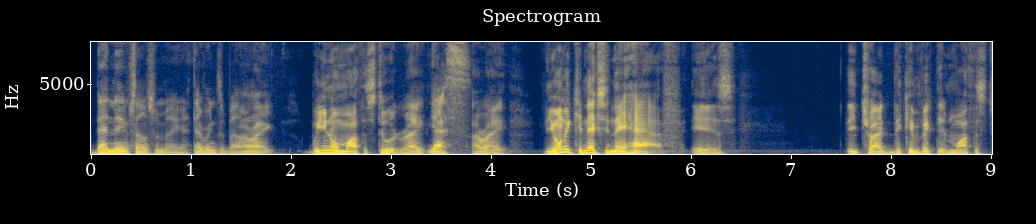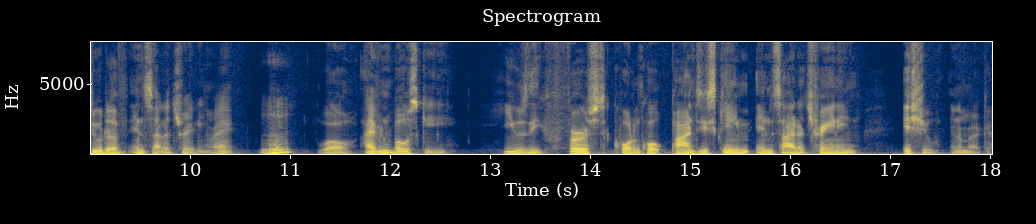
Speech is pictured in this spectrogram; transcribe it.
That name sounds familiar. That rings a bell. All right. Well, you know Martha Stewart, right? Yes. All right. The only connection they have is they tried they convicted Martha Stewart of insider trading, right? hmm Well, Ivan Boesky, he was the first quote unquote Ponzi scheme insider trading issue in America.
